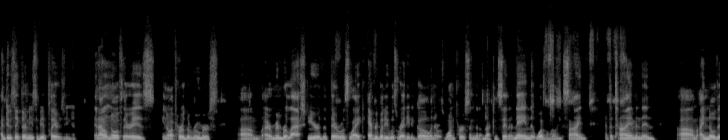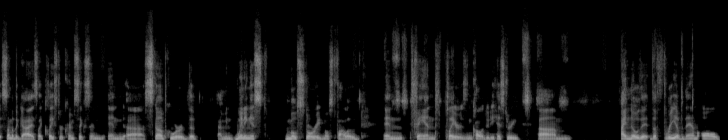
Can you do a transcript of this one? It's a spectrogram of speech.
I do think there needs to be a players union, and I don't know if there is. You know, I've heard the rumors. Um, I remember last year that there was like everybody was ready to go, and there was one person that I'm not going to say their name that wasn't willing to sign at the time. And then um, I know that some of the guys like Clayster Crimsix and and uh, who are the, I mean, winningest, most storied, most followed, and fanned players in Call of Duty history. Um, I know that the three of them all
